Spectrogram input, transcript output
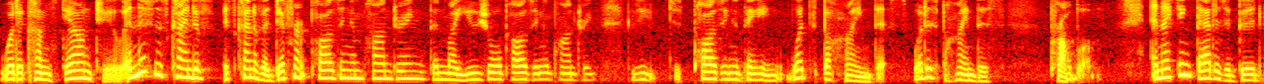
what it comes down to, and this is kind of it's kind of a different pausing and pondering than my usual pausing and pondering, because you just pausing and thinking, what's behind this? What is behind this problem? And I think that is a good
